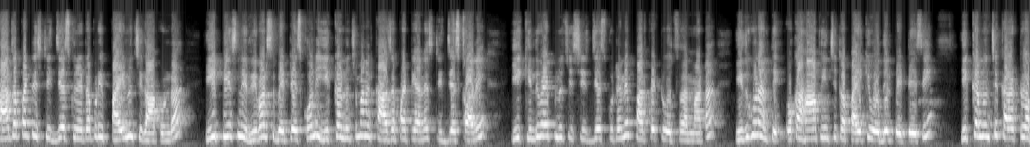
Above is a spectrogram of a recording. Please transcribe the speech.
కాజా పట్టి స్టిచ్ చేసుకునేటప్పుడు ఈ పైనుంచి కాకుండా ఈ పీస్ని రివర్స్ పెట్టేసుకొని ఇక్కడ నుంచి మనం కాజా పట్టి అనేది స్టిచ్ చేసుకోవాలి. ఈ కింది వైపు నుంచి స్టిచ్ చేసుకుంటేనే పర్ఫెక్ట్ వస్తుంది అనమాట ఇది కూడా అంతే. ఒక హాఫ్ ఇంచ్ ఇట్లా పైకి వదిలిపెట్టేసి ఇక్కడ నుంచి కరెక్ట్గా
